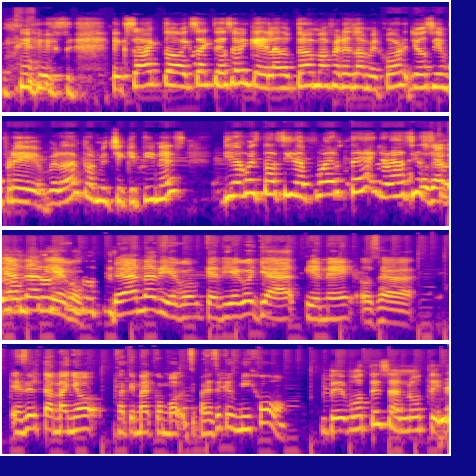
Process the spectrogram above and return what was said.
exacto, exacto. Ya saben que la doctora Maffer es la mejor. Yo siempre, ¿verdad? Con mis chiquitines. Diego está así de fuerte, gracias. O sea, vean a Diego, vean a Diego, que Diego ya tiene, o sea, es del tamaño, Fátima, como, parece que es mi hijo. Bebote sanote, no,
